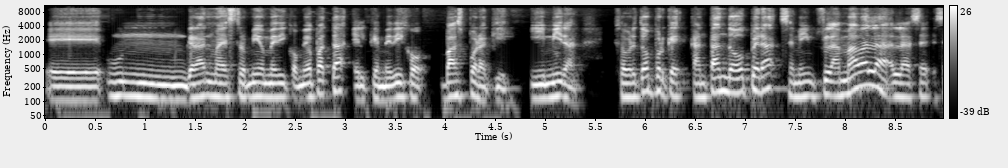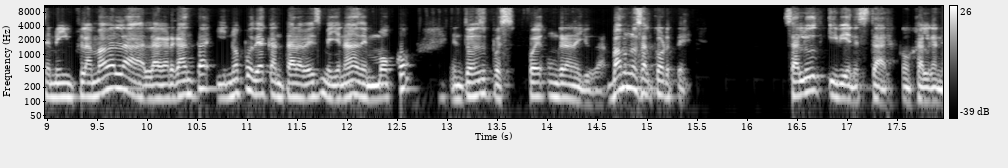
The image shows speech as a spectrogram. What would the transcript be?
eh, un gran maestro mío médico homeópata el que me dijo, vas por aquí. Y mira, sobre todo porque cantando ópera se me inflamaba la, se, me inflamaba la, garganta y no podía cantar a veces, me llenaba de moco. Entonces, pues fue un gran ayuda. Vámonos al corte. Salud y bienestar con Halgan.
